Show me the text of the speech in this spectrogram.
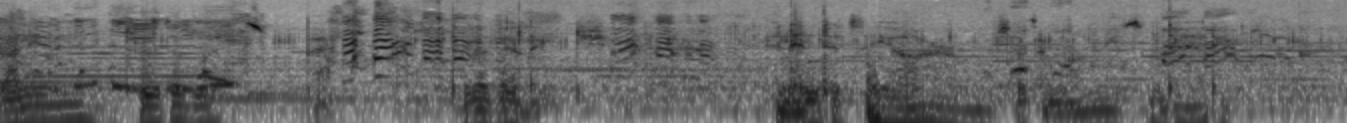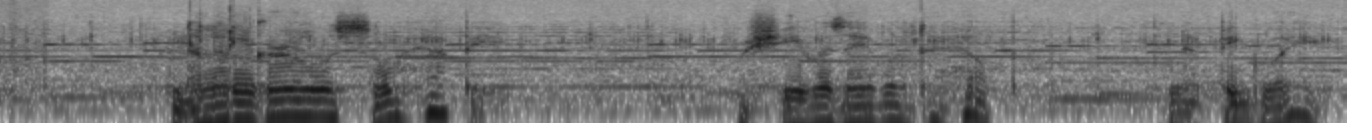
running through the woods back to the village and into the arms of their mummies and daddies. And the little girl was so happy, for she was able to help in a big way,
